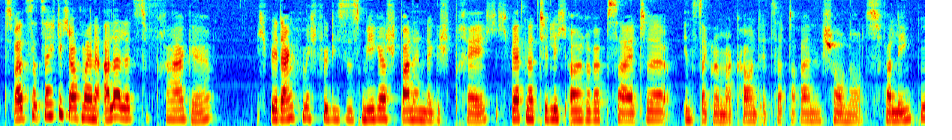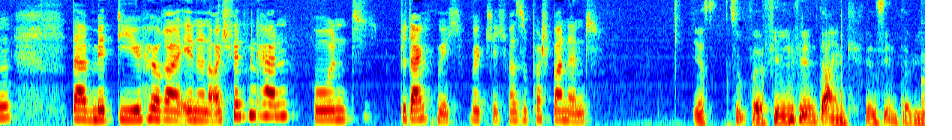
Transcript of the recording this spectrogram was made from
Das war jetzt tatsächlich auch meine allerletzte Frage. Ich bedanke mich für dieses mega spannende Gespräch. Ich werde natürlich eure Webseite, Instagram-Account etc. in den Show Notes verlinken, damit die HörerInnen euch finden können. Und bedanke mich wirklich, war super spannend. Ja, super. Vielen, vielen Dank für das Interview.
